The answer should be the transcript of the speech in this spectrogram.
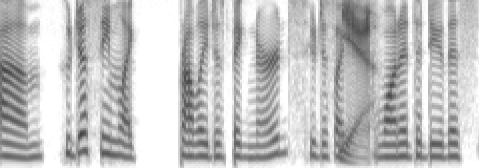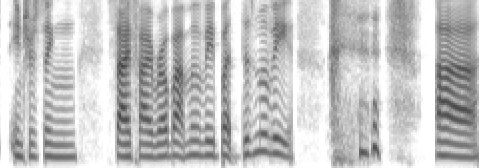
um who just seem like probably just big nerds who just like Yeah. wanted to do this interesting sci-fi robot movie but this movie uh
